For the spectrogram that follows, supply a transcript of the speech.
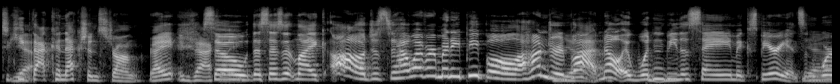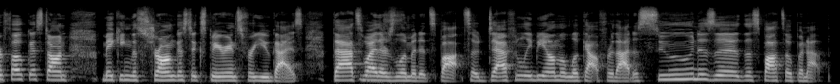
to keep yeah. that connection strong, right? Exactly. So this isn't like, oh, just however many people, a hundred, yeah. blah. No, it wouldn't mm-hmm. be the same experience. And yeah. we're focused on making the strongest experience for you guys. That's yes. why there's limited spots. So definitely be on the lookout for that as soon as the, the spots open up.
